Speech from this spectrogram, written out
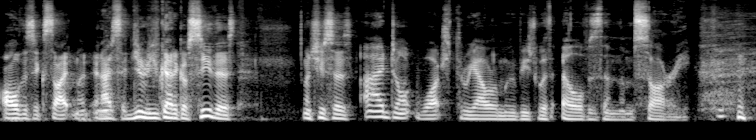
all this excitement. And I said, you know, you've got to go see this. And she says, I don't watch three hour movies with elves in them. Sorry.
